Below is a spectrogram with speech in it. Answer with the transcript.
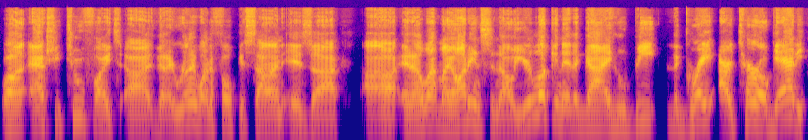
well, actually two fights uh, that I really want to focus on is, uh, uh, and I want my audience to know, you're looking at a guy who beat the great Arturo Gatti,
